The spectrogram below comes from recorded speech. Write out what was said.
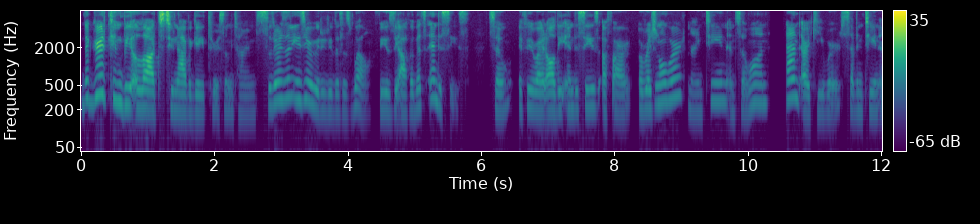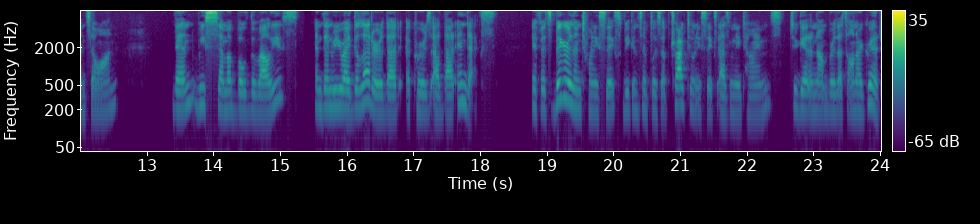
The grid can be a lot to navigate through sometimes, so there's an easier way to do this as well. We use the alphabet's indices. So if we write all the indices of our original word, 19 and so on, and our keyword, 17 and so on, then we sum up both the values, and then we write the letter that occurs at that index. If it's bigger than 26, we can simply subtract 26 as many times to get a number that's on our grid.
